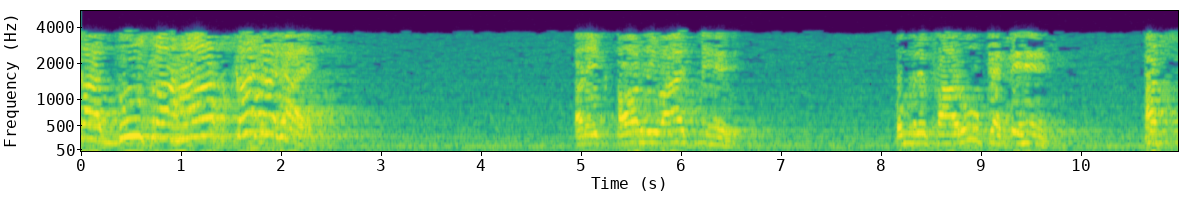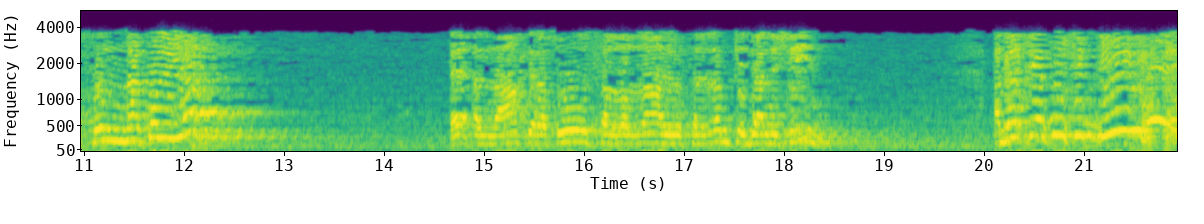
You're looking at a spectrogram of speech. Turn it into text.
کا دوسرا ہاتھ کاٹا جائے۔ اور ایک اور روایت میں ہے، عمر فاروق کہتے ہیں اب سنت اے اللہ کے رسول صلی اللہ علیہ وسلم کے جانشین اگرچہ تو صدیق ہے،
